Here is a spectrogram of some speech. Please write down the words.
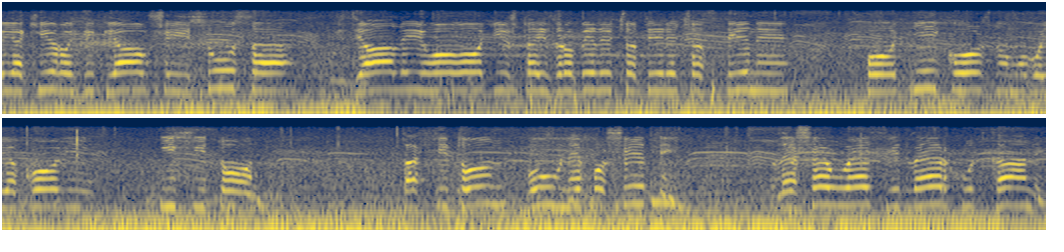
Вояки, розіп'явши Ісуса, взяли його одіж та й зробили чотири частини, по одній кожному воякові і хітон. Та хітон був не пошитий, лише увесь від верху тканий.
